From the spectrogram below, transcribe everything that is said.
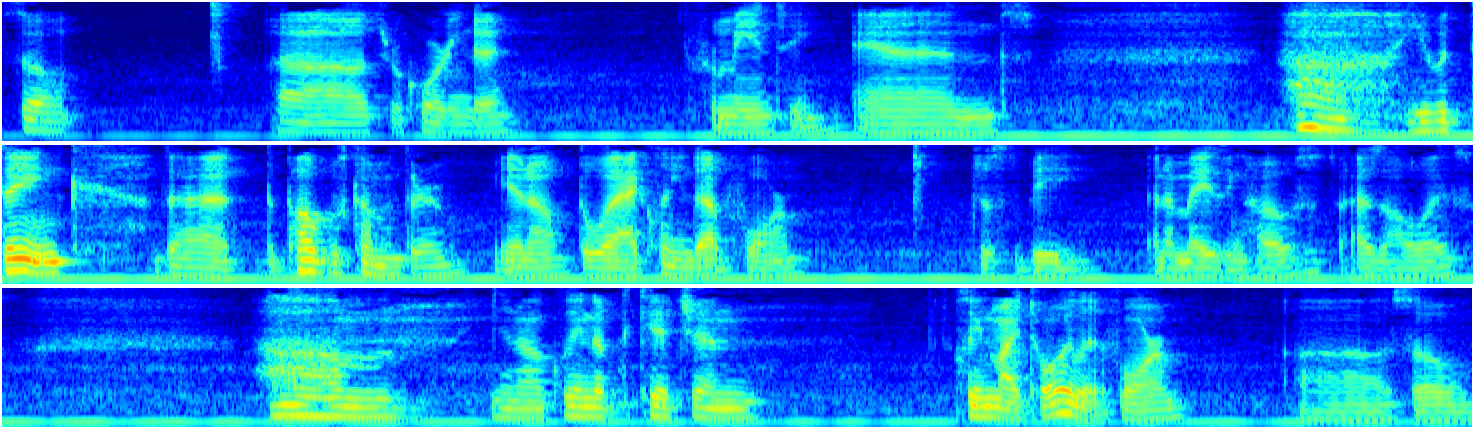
So, uh, it's recording day for me and T, and uh, you would think that the Pope was coming through, you know, the way I cleaned up for him, just to be an amazing host, as always. Um, you know, cleaned up the kitchen, cleaned my toilet for him, uh, so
